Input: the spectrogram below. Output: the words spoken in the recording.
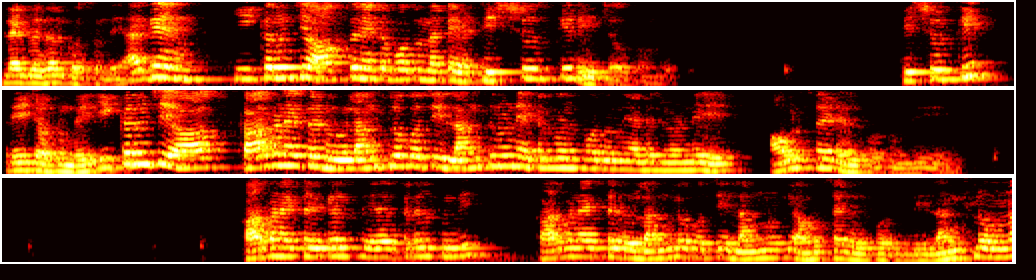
బ్లడ్ వెజల్కి వస్తుంది. అగైన్ ఇక్కడ నుంచి ఆక్సిజన్ ఎక్కడ పోతుందంటే టిష్యూస్కి రీచ్ అవుతుంది. టిష్యూస్కి రీచ్ అవుతుంది. ఇక్కడ నుంచి కార్బన్ డైఆక్సైడ్ లంగ్స్లోకి వచ్చి లంగ్స్ నుండి ఎక్కడికి వెళ్ళిపోతుంది అంటే చూడండి అవుట్ సైడ్ వెళ్ళిపోతుంది. కార్బన్ డైఆక్సైడ్ ఎక్కడ వెళ్తుంది? కార్బన్ డైఆక్సైడ్ లంగ్లోకి వచ్చి లంగ్ నుండి అవుట్ సైడ్ వెళ్ళిపోతుంది. లంగ్స్లో ఉన్న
